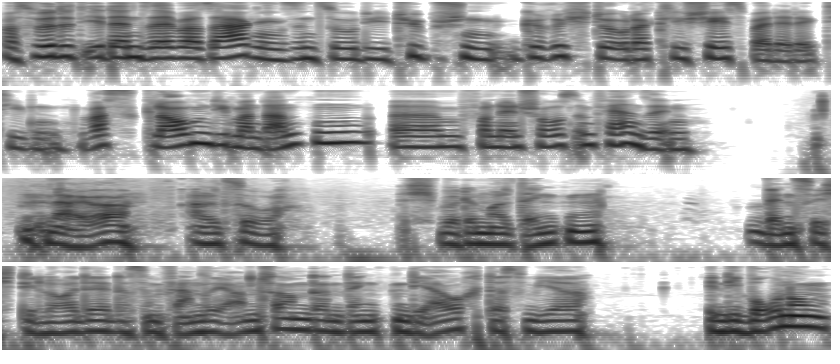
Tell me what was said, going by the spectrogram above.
Was würdet ihr denn selber sagen, sind so die typischen Gerüchte oder Klischees bei Detektiven? Was glauben die Mandanten ähm, von den Shows im Fernsehen? Naja, also ich würde mal denken, wenn sich die Leute das im Fernsehen anschauen, dann denken die auch, dass wir in die Wohnung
